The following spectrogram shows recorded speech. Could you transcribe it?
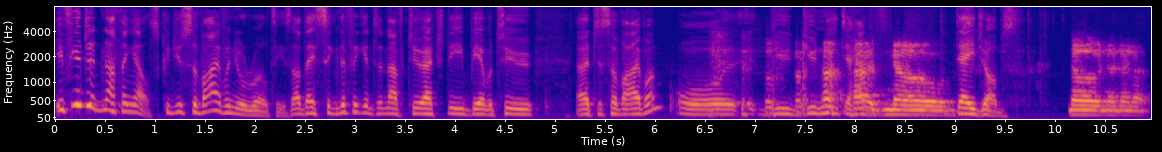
If you did nothing else, could you survive on your royalties? Are they significant enough to actually be able to uh, to survive on, or do you, do you need to have no day jobs? No, no, no, no.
